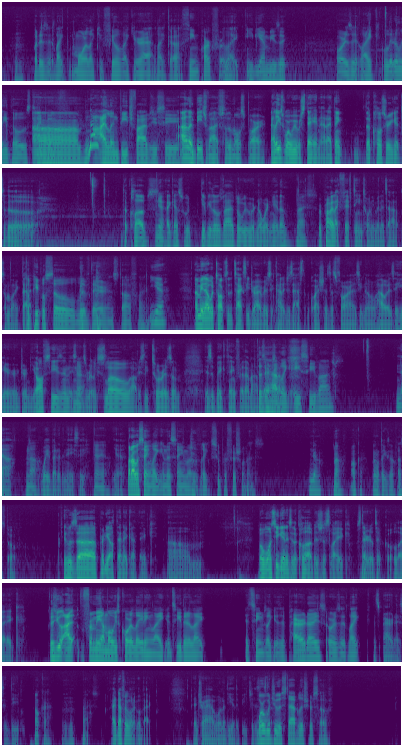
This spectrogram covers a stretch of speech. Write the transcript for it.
But is it like more like you feel like you're at like a theme park for like EDM music, or is it like literally those type of um, no island beach vibes you see? island beach vibes for the most part. At least where we were staying at. I think the closer you get to the the clubs, Yeah. I guess would give you those vibes, but we were nowhere near them. nice. We're probably like 15, 20 minutes out, something like that. So people still live there and stuff. Like, yeah. I mean, I would talk to the taxi drivers and kind of just ask them questions as far as, you know, how is it here during the off season? They say Yeah. it's really slow. Obviously, tourism is a big thing for them out does there. Does it have so- like AC vibes? No, No. way better than AC. Yeah, yeah. Yeah. But I was saying like in the same of like superficialness. No, No, okay, I don't think so. that's dope. It was uh pretty authentic, I think. Um but once you get into the club, it's just like stereotypical, like Because you, I for me, I'm always correlating like it's either like, it seems like is it paradise or is it like it's paradise indeed. okay, mm-hmm. nice. I definitely want to go back and try out one of the other beaches. Where would stuff. you establish yourself?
